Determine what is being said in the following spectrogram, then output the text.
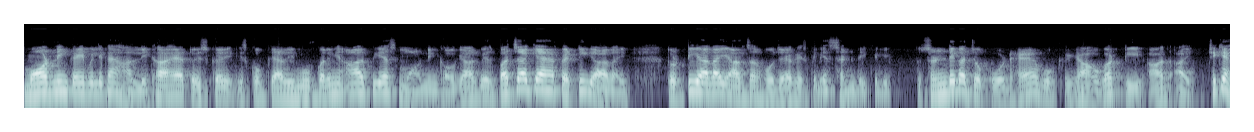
मॉर्निंग कहीं पे लिखा है? हाँ लिखा है। तो इसका, इसको क्या रिमूव करेंगे? आरपीएस मॉर्निंग का हो गया। आरपीएस बचा क्या है पे? टी आर आई तो टी आर आई आंसर हो जाएगा इसके लिए संडे के लिए। तो संडे का जो कोड है, वो क्या होगा? टी आर आई ठीक है?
